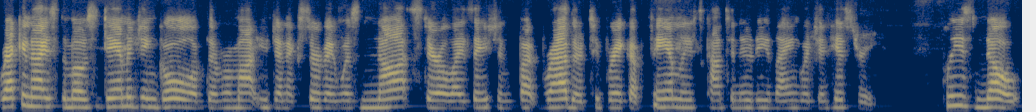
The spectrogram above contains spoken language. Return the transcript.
Recognize the most damaging goal of the Vermont Eugenics Survey was not sterilization, but rather to break up families, continuity, language, and history. Please note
